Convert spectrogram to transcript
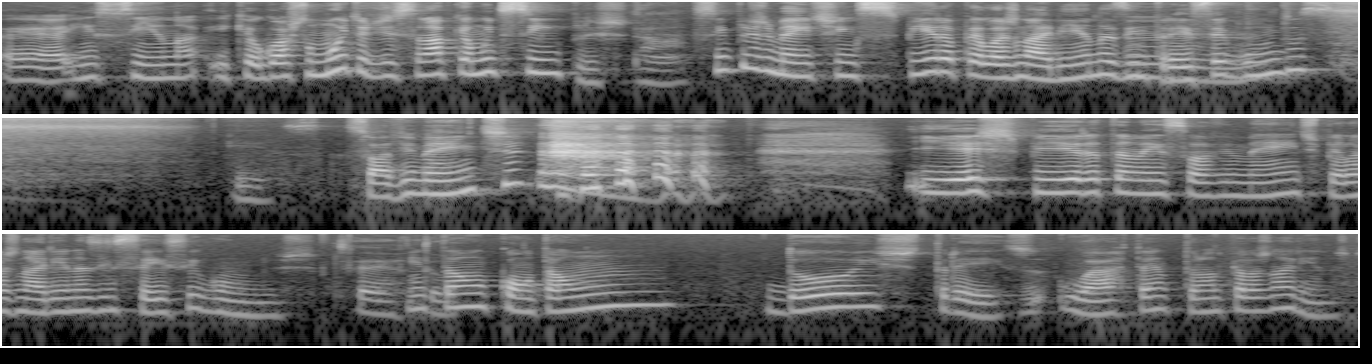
é, ensina e que eu gosto muito de ensinar porque é muito simples. Tá. Simplesmente inspira pelas narinas em uhum. três segundos, Isso. Suavemente, e expira também suavemente pelas narinas em seis segundos. Certo. Então conta um, dois, três. O ar está entrando pelas narinas.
